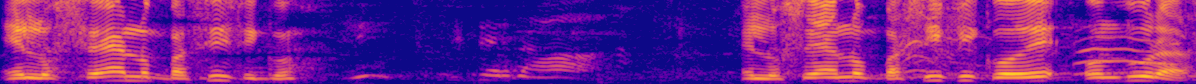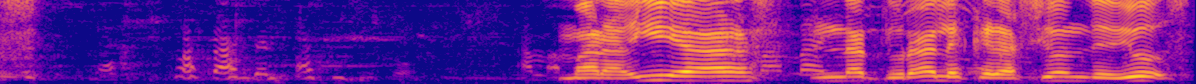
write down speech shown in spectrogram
el Océano Pacífico. El Océano Pacífico de Honduras. Maravillas naturales, creación de Dios.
